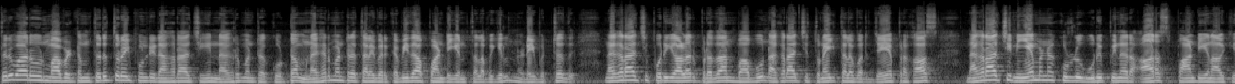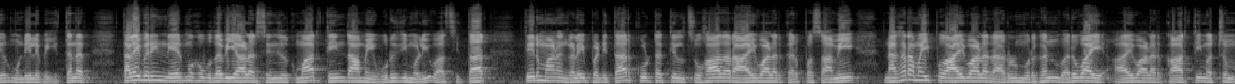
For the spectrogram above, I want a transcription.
திருவாரூர் மாவட்டம் திருத்துறைப்பூண்டி நகராட்சியின் நகர்மன்ற கூட்டம் நகர்மன்ற தலைவர் கவிதா பாண்டியன் தலைமையில் நடைபெற்றது. நகராட்சி பொறியாளர் பிரதான் பாபு நகராட்சி துணைத் தலைவர் ஜெயபிரகாஷ் நகராட்சி நியமனக் குழு உறுப்பினர் ஆர் எஸ் பாண்டியன் ஆகியோர் முன்னிலை வகித்தனர். தலைவரின் நேர்முக உதவியாளர் செந்தில்குமார் தீண்டாமை உறுதிமொழி வாசித்தார். தீர்மானங்களை படித்தார். கூட்டத்தில் சுகாதார ஆய்வாளர் கருப்பசாமி நகரமைப்பு ஆய்வாளர் அருள்முருகன் வருவாய் ஆய்வாளர் கார்த்தி மற்றும்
